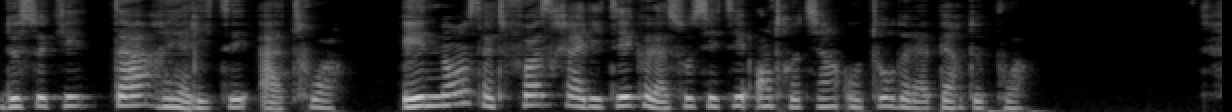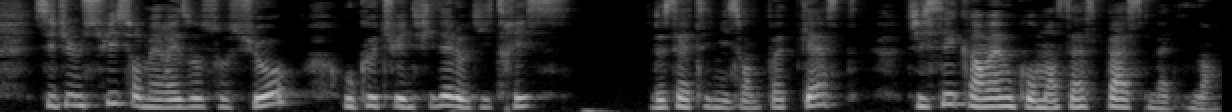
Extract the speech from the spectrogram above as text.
de ce qu'est ta réalité à toi, et non cette fausse réalité que la société entretient autour de la perte de poids. Si tu me suis sur mes réseaux sociaux, ou que tu es une fidèle auditrice de cette émission de podcast, tu sais quand même comment ça se passe maintenant.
